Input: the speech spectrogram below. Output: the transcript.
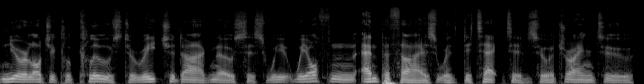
neurological clues to reach a diagnosis. We, we often empathize with detectives who are trying to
